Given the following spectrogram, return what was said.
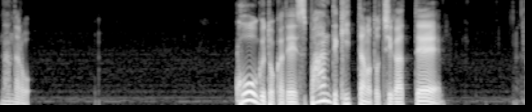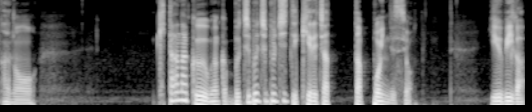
なんだろう工具とかでスパンって切ったのと違ってあの汚くなんかブチブチブチって切れちゃったっぽいんですよ指が。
